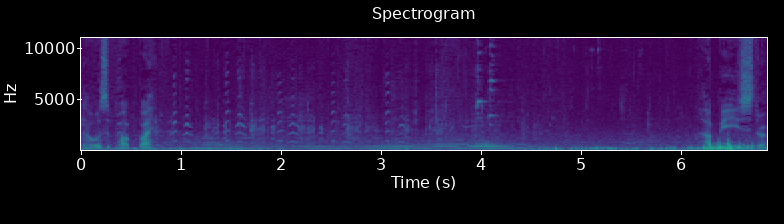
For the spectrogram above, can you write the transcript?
That was a Popeye. Happy Easter.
